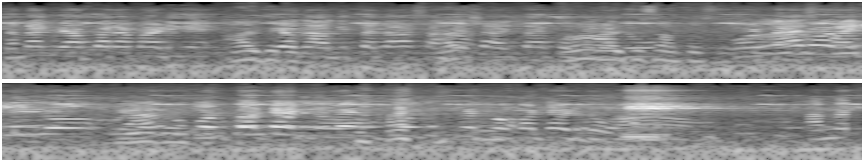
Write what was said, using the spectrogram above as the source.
ಚೆನ್ನಾಗಿ ವ್ಯಾಪಾರ ಮಾಡಿ ಆಗಿತ್ತಲ್ಲ ಸಂತೋಷ ಆಯ್ತಾ. ಆಮೇಲೆ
